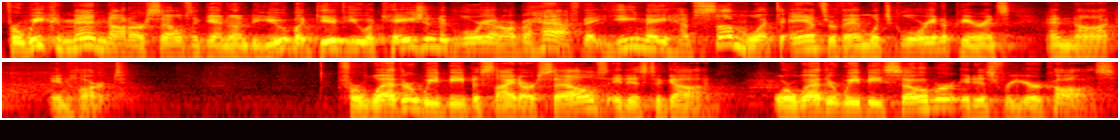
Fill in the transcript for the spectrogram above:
For we commend not ourselves again unto you, but give you occasion to glory on our behalf, that ye may have somewhat to answer them which glory in appearance and not in heart. For whether we be beside ourselves, it is to God, or whether we be sober, it is for your cause.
